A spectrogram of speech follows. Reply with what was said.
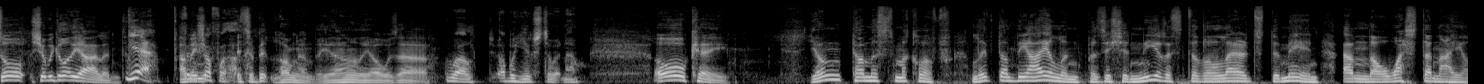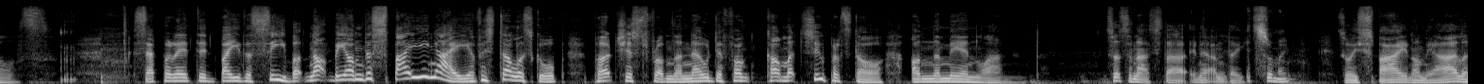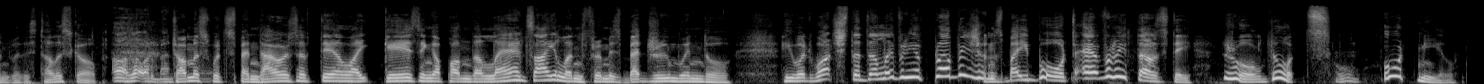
So, shall we go to the island? Yeah, I mean, off with that. it's a bit long, Andy. I know they always are. well, we're used to it now. Okay. Young Thomas McClough lived on the island position nearest to the Laird's domain and the Western Isles. Separated by the sea, but not beyond the spying eye of his telescope, purchased from the now defunct Comet Superstore on the mainland. So it's a nice start in it, Andy. It's something. So he's spying on the island with his telescope. Oh, that what it meant? Thomas would spend hours of daylight gazing upon the Laird's Island from his bedroom window. He would watch the delivery of provisions by boat every Thursday, rolled oats, oatmeal,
